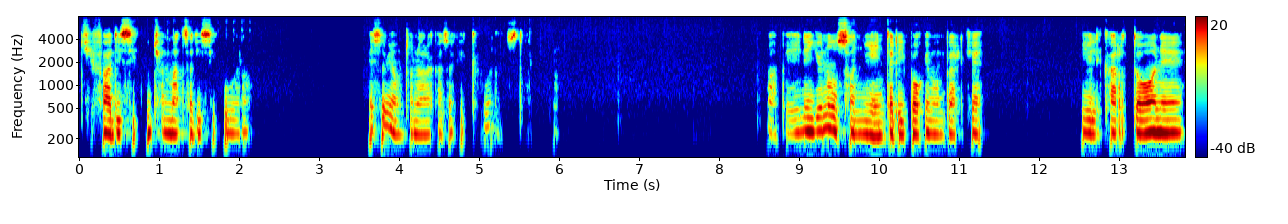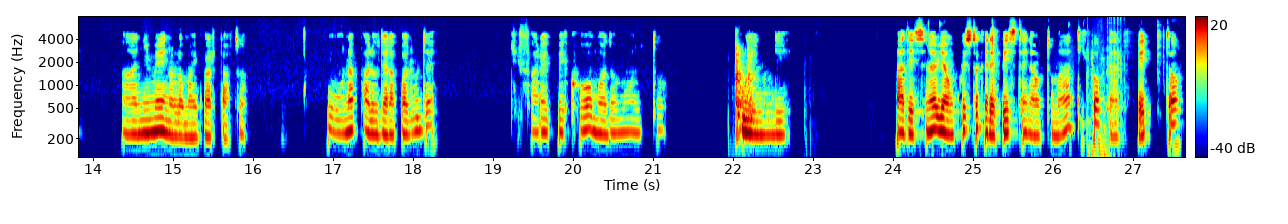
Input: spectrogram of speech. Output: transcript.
ci fa di sicuro, ci ammazza di sicuro. Adesso dobbiamo tornare a casa che cavolo è stato. Va bene, io non so niente dei Pokémon perché il cartone anime non l'ho mai guardato. Una palude la palude ci farebbe comodo molto. Quindi adesso noi abbiamo questo che le pesta in automatico, perfetto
